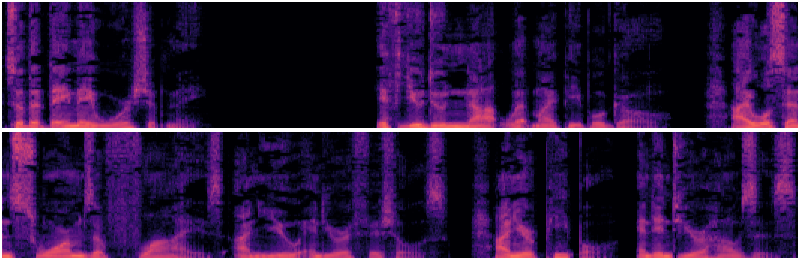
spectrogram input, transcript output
so that they may worship me. If you do not let my people go i will send swarms of flies on you and your officials on your people and into your houses.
